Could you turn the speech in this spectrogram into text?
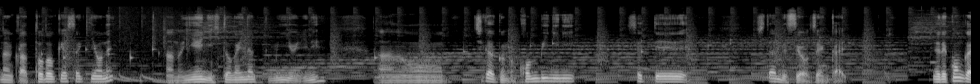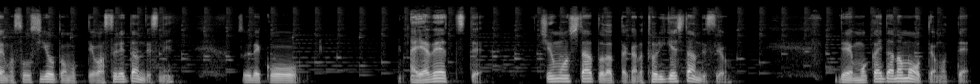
なんか届け先をね、あの家に人がいなくてもいいようにね、あのー、近くのコンビニに設定したんですよ、前回。で、今回もそうしようと思って忘れたんですね。それでこう、あ、やべえっつって、注文した後だったから取り消したんですよ。で、もう一回頼もうって思って、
